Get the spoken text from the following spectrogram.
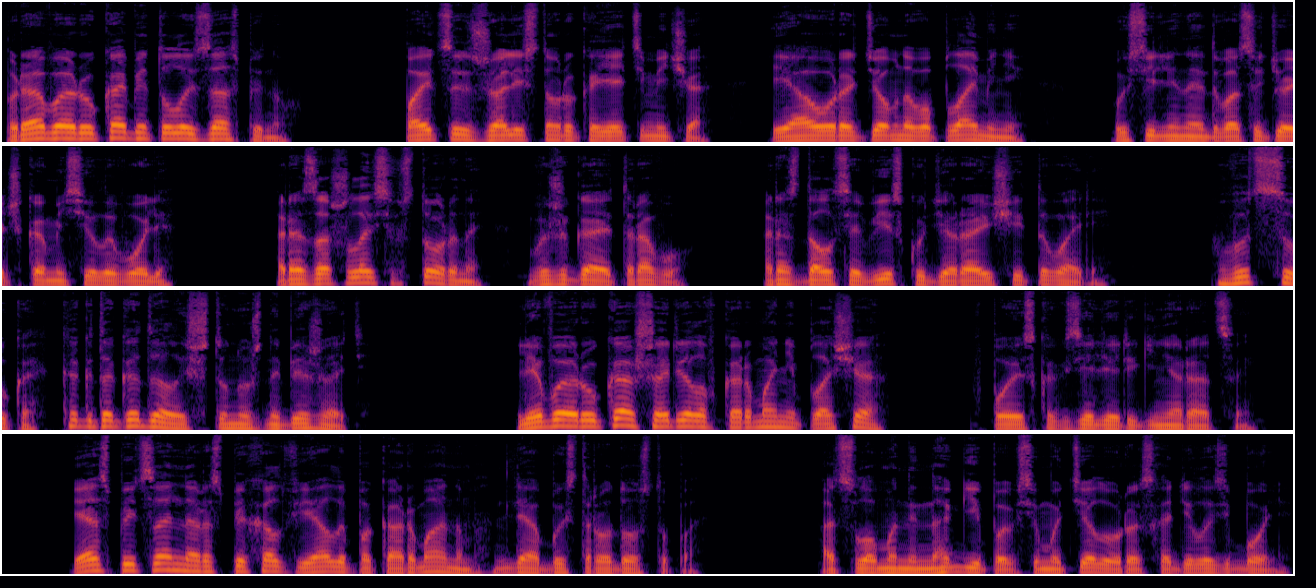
Правая рука метнулась за спину. Пальцы сжались на рукояти меча, и аура темного пламени, усиленная двадцатью очками силы воли, разошлась в стороны, выжигая траву. Раздался виск удирающей твари. Вот сука, как догадалась, что нужно бежать. Левая рука шарила в кармане плаща в поисках зелья регенерации. Я специально распихал фиалы по карманам для быстрого доступа. От сломанной ноги по всему телу расходилась боль.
